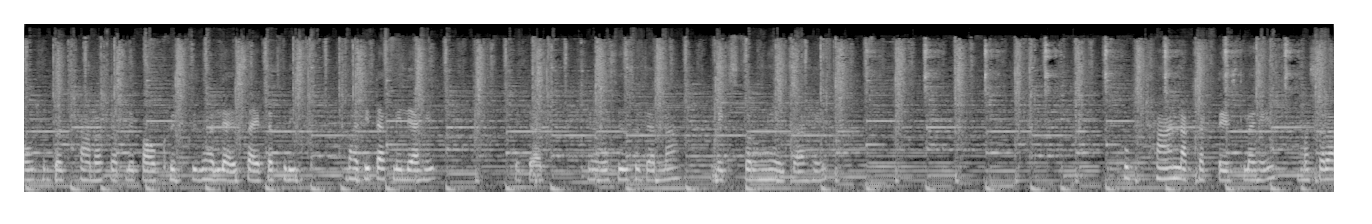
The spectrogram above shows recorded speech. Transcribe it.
पाहू शकता छान असे आपले पाव क्रिस्पी झाले आहेत. साईडला थोडी भाजी टाकलेली आहे. त्याच्यात व्यवस्थित असं त्यांना मिक्स करून घ्यायचं आहे. खूप छान लागतात टेस्टला हे. मसाला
